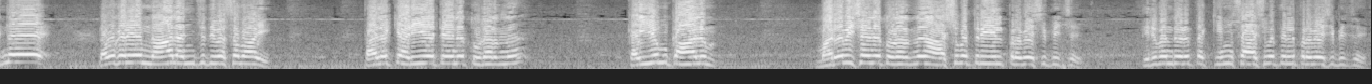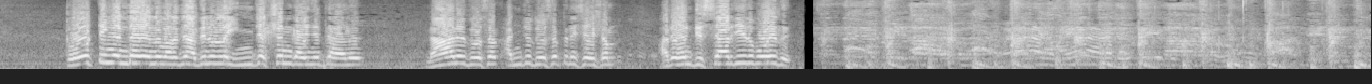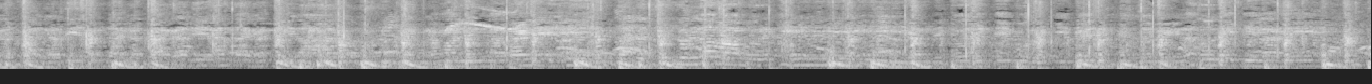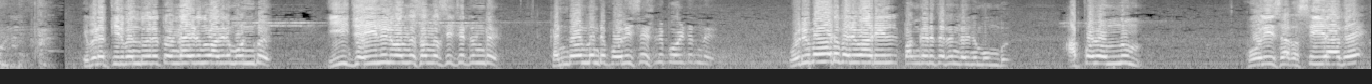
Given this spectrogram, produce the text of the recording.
ഇന്ന് നമുക്കറിയാം നാലഞ്ച് ദിവസമായി തലയ്ക്ക് അടിയേറ്റതിനെ തുടർന്ന് കൈയും കാലും മരവിശതിനെ തുടർന്ന് ആശുപത്രിയിൽ പ്രവേശിപ്പിച്ച് തിരുവനന്തപുരത്തെ കിംസ് ആശുപത്രിയിൽ പ്രവേശിപ്പിച്ച് ക്ലോട്ടിംഗ് ഉണ്ട് എന്ന് പറഞ്ഞ് അതിനുള്ള ഇഞ്ചക്ഷൻ കഴിഞ്ഞിട്ടാണ് നാല് ദിവസം അഞ്ചു ദിവസത്തിന് ശേഷം അദ്ദേഹം ഡിസ്ചാർജ് ചെയ്തു പോയത്. ഇവിടെ തിരുവനന്തപുരത്തുണ്ടായിരുന്നു അതിനു മുൻപ്. ഈ ജയിലിൽ വന്ന് സന്ദർശിച്ചിട്ടുണ്ട്. കന്റോൺമെന്റ് പോലീസ് സ്റ്റേഷനിൽ പോയിട്ടുണ്ട്. ഒരുപാട് പരിപാടിയിൽ പങ്കെടുത്തിട്ടുണ്ട് ഇതിനു മുമ്പ്. അപ്പോഴൊന്നും പോലീസ് അറസ്റ്റ് ചെയ്യാതെ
